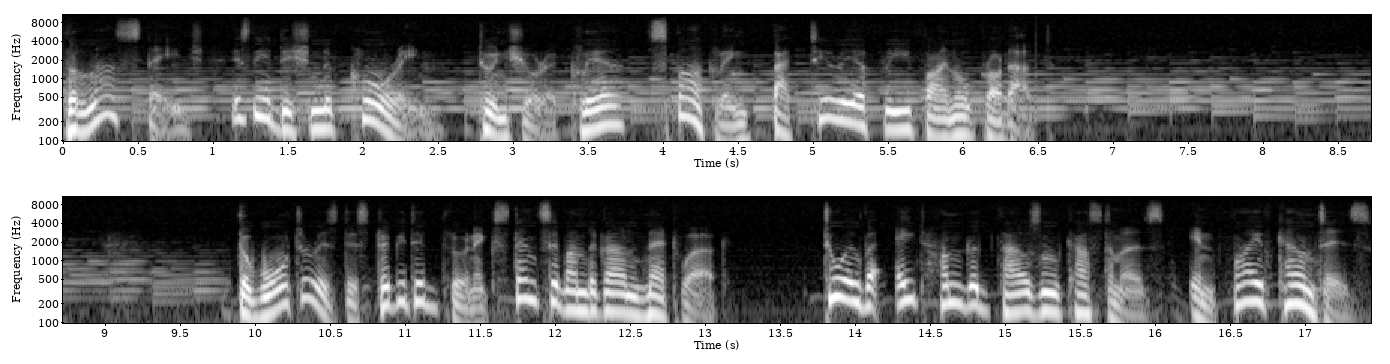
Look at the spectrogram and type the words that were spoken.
The last stage is the addition of chlorine to ensure a clear, sparkling, bacteria-free final product. The water is distributed through an extensive underground network to over 800,000 customers in five counties,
